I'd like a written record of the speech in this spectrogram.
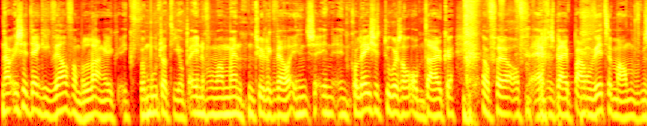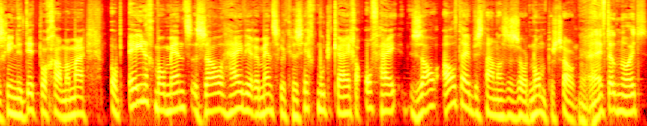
Nou is het denk ik wel van belang. Ik, ik vermoed dat hij op een of ander moment natuurlijk wel in, in, in college tour zal opduiken. of, uh, of ergens bij Paul Witteman. Of misschien in dit programma. Maar op enig moment zal hij weer een menselijk gezicht moeten krijgen. Of hij zal altijd bestaan als een soort non-persoon. Ja, hij heeft ook nooit,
